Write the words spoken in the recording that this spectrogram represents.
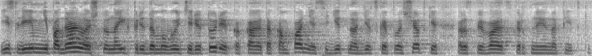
Если им не понравилось, что на их придомовой территории какая-то компания сидит на детской площадке, распивает спиртные напитки.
